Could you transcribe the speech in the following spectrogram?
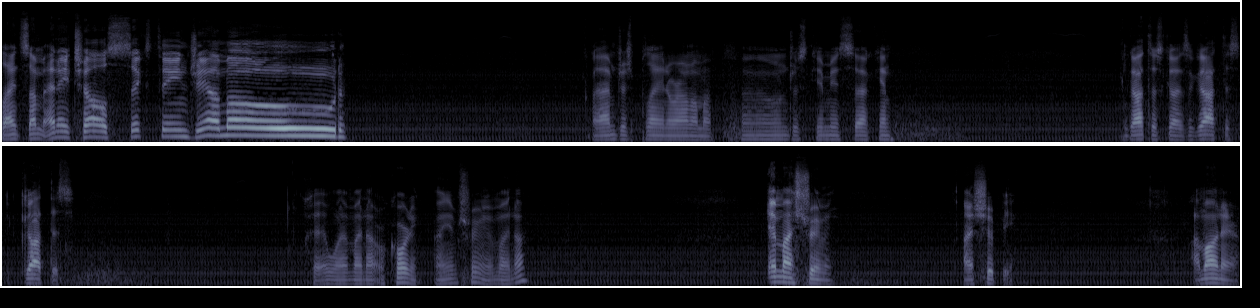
playing some NHL 16 GM mode. I'm just playing around on my phone. Just give me a second. I got this, guys. I got this. I got this. Okay, why am I not recording? I am streaming, am I not? Am I streaming? I should be. I'm on air.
